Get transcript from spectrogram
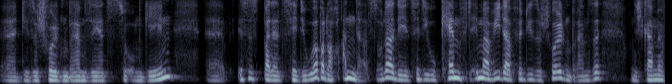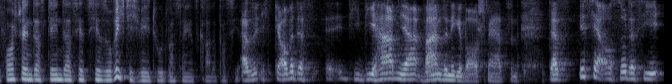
äh, diese Schuldenbremse jetzt zu umgehen. Äh, ist es bei der CDU aber doch anders, oder? Die CDU kämpft immer wieder für diese Schuldenbremse und ich kann mir vorstellen, dass denen das jetzt hier so richtig wehtut, was da jetzt gerade passiert. Also ich glaube, dass äh, die, die haben ja wahnsinnige Bauchschmerzen. Das ist ja auch so, dass sie,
